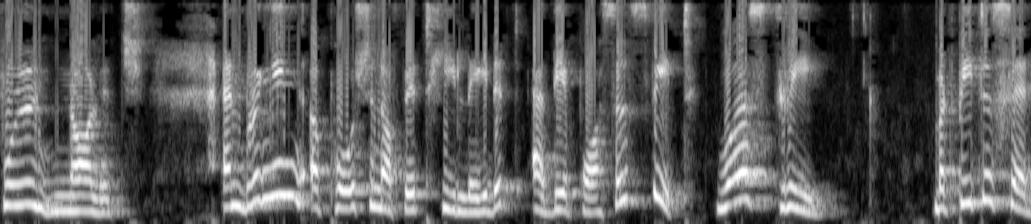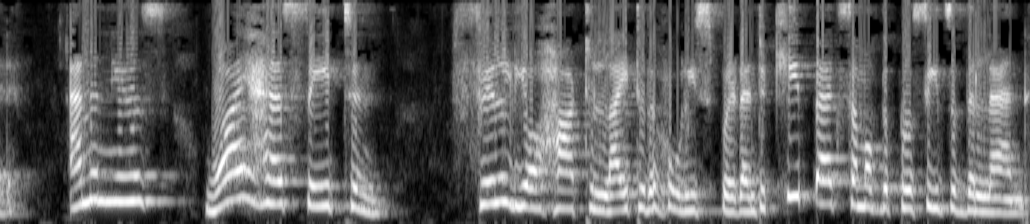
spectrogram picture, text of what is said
full knowledge. And bringing a portion of it, he laid it at the apostles' feet. Verse 3. But Peter said, Ananias, why has Satan filled your heart to lie to the Holy Spirit and to keep back some of the proceeds of the land.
